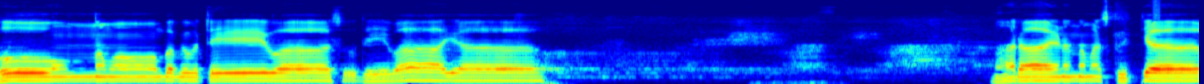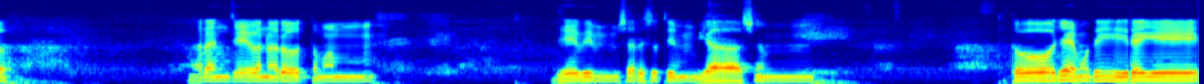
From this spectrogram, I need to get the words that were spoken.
ॐ नमो भगवते वासुदेवाय। नारायणं नमस्कृत्य। नरं चैव नरोत्तमं देवीं सरस्वतीं व्यासं ततो जयमुदीरये।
